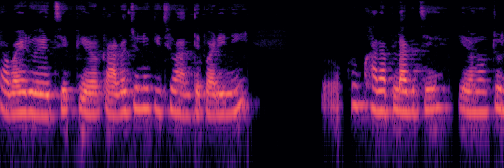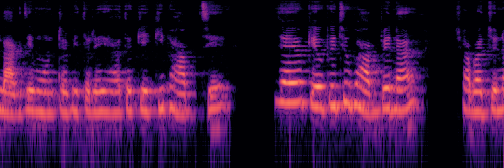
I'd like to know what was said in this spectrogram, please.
সবাই রয়েছে কারোর জন্য কিছু আনতে পারিনি। তো খুব খারাপ লাগছে, কিরম একটু লাগছে মনটার ভিতরে, হয়তো কে কী ভাবছে। যাই হোক, কেউ কিছু ভাববে না। সবার জন্য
